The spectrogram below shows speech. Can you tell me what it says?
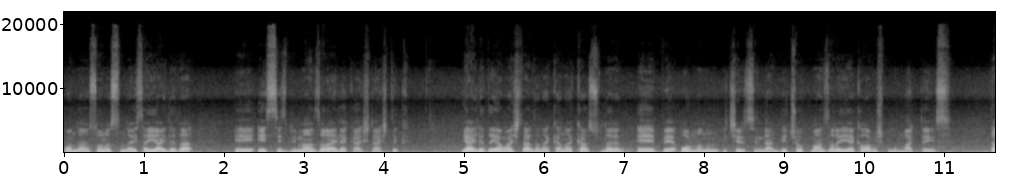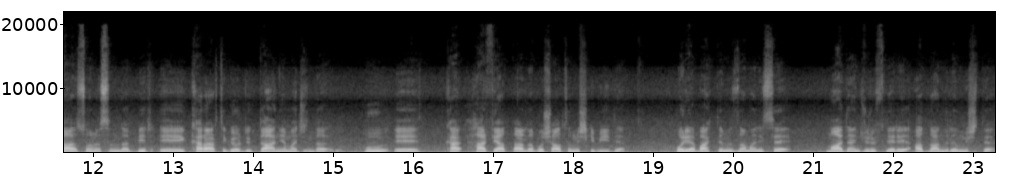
Ondan sonrasında ise yaylada e, eşsiz bir manzarayla karşılaştık. Yaylada yamaçlardan akan akarsuların e, ve ormanın içerisinden birçok manzarayı yakalamış bulunmaktayız. Daha sonrasında bir e, karartı gördük dağın yamacında. Bu e, harfiyatlarla boşaltılmış gibiydi. Oraya baktığımız zaman ise maden cürüfleri adlandırılmıştı.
